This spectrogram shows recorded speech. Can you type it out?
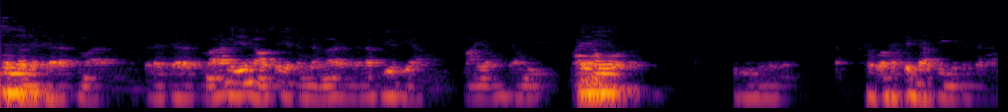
Soleh Darat Semarang. Soleh Darat Semarang dia nggak usah ya karena dia yang terkenal.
